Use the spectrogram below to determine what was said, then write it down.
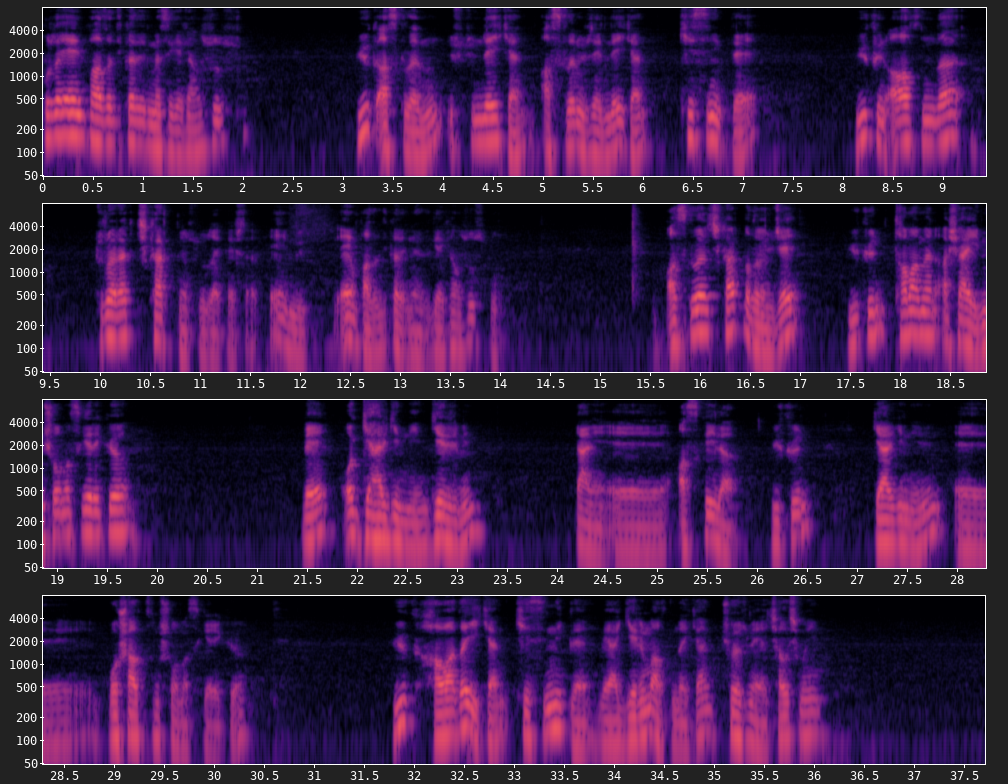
Burada en fazla dikkat edilmesi gereken husus yük askılarının üstündeyken, askıların üzerindeyken kesinlikle yükün altında durarak çıkartmıyorsunuz arkadaşlar. En büyük, en fazla dikkat etmeniz gereken husus bu. Askıları çıkartmadan önce yükün tamamen aşağı inmiş olması gerekiyor. Ve o gerginliğin, gerilimin yani e, askıyla yükün gerginliğinin e, boşaltılmış olması gerekiyor. Yük havadayken kesinlikle veya gerim altındayken çözmeye çalışmayın.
